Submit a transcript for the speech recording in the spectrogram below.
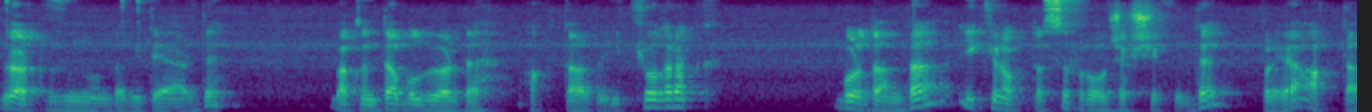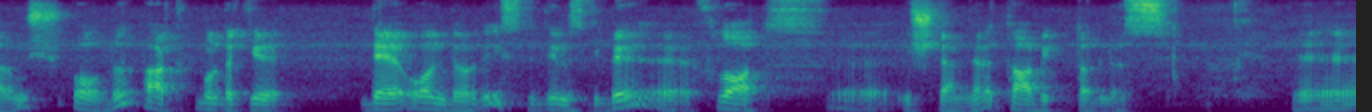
Word uzunluğunda bir değerde. Bakın double Word'e aktardı 2 olarak. Buradan da 2.0 olacak şekilde buraya aktarmış oldu. Artık buradaki D14'ü istediğimiz gibi e, float e, işlemlere tabi tutabiliriz. E,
